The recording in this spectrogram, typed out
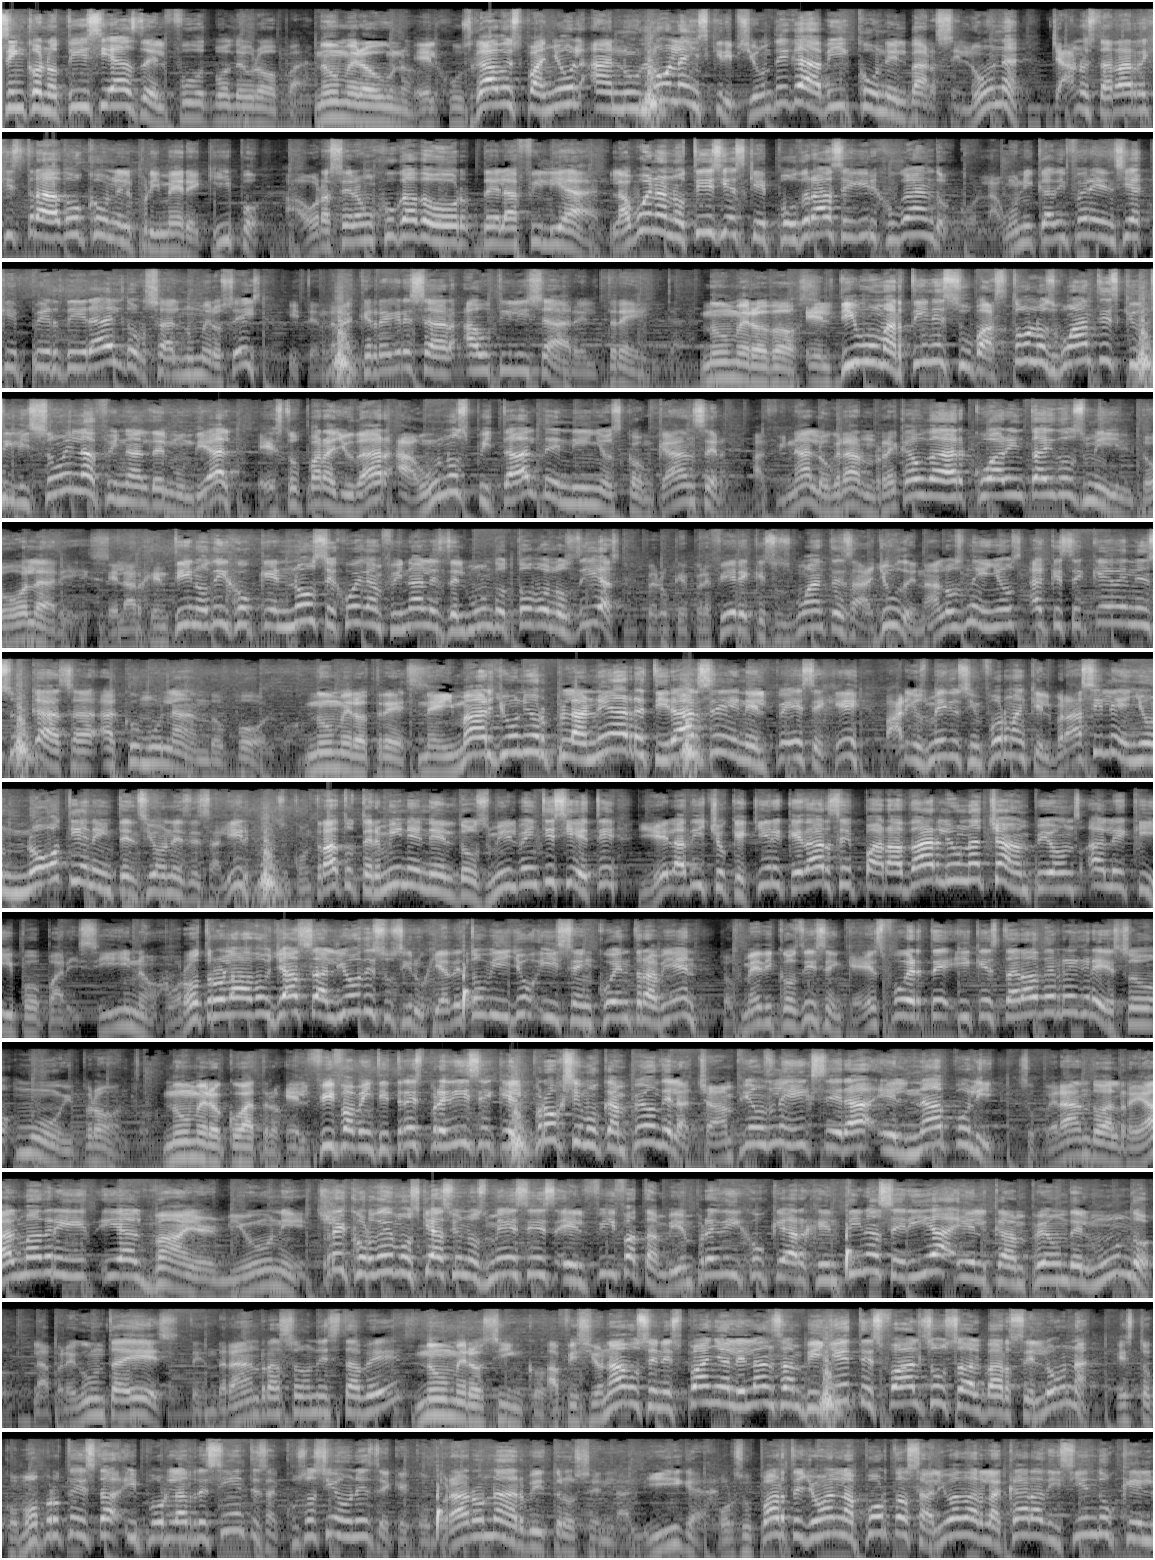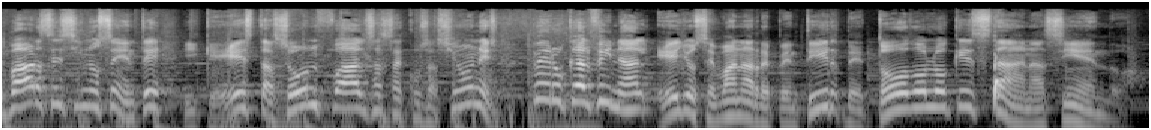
5 noticias del fútbol de Europa. Número 1. El juzgado español anuló la inscripción de Gaby con el Barcelona. Ya no estará registrado con el primer equipo. Ahora será un jugador de la filial. La buena noticia es que podrá seguir jugando, con la única diferencia que perderá el dorsal número 6 y tendrá que regresar a utilizar el 30. Número 2. El Dibu Martínez subastó los guantes que utilizó en la final del Mundial. Esto para ayudar a un hospital de niños con cáncer. Al final lograron recaudar 42 mil dólares. El argentino dijo que no se juegan finales del mundo todos los días, pero que prefiere que sus guantes ayuden a los niños a que se queden en su casa acumulando polvo. Número 3. Neymar Jr. planea retirarse en el PSG. Varios medios informan que el brasileño no tiene intenciones de salir. Su contrato termina en el 2027 y él ha dicho que quiere quedarse para darle una Champions al equipo parisino. Por otro lado, ya salió de su cirugía de tobillo y se encuentra bien. Los médicos dicen que es fuerte y que estará de regreso muy pronto. Número 4. El FIFA 23 predice que el próximo campeón de la Champions League será el Napoli, superando al Real Madrid y al Bayern Múnich. Recordemos que hace unos meses el FIFA también predijo que Argentina sería el campeón del mundo. La pregunta es, ¿tendrán razón esta vez? Número 5. Aficionados en España le lanzan billetes falsos al Barcelona, esto como protesta y por las recientes acusaciones de que compraron árbitros en la liga. Por su parte, Joan Laporta salió a dar la cara diciendo que el Barça es inocente y que estas son falsas acusaciones, pero que al final ellos se van a arrepentir de todo lo que están haciendo.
